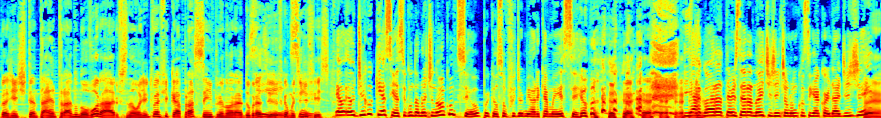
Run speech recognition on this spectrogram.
pra gente tentar entrar no novo horário. Senão a gente vai ficar pra sempre no horário do Brasil Sim, e fica muito sim. difícil. Eu, eu digo que assim, a segunda noite não aconteceu, porque eu só fui dormir a hora que amanheceu. e agora a terceira noite, gente, eu não consegui acordar de jeito É.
